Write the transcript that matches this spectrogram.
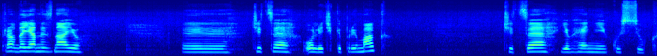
Правда, я не знаю, е, чи це Олічки Примак, чи це Євгенії Костюк.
